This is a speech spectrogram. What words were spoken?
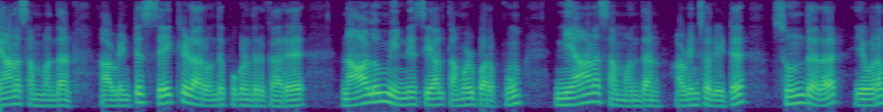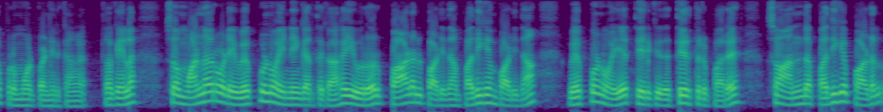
ஞான சம்பந்தன் அப்படின்ட்டு சேக்கிடார் வந்து புகழ்ந்திருக்காரு. நாளும் இன்னிசையால் தமிழ் பரப்பும் ஞான சம்பந்தன் அப்படின்னு சொல்லிட்டு சுந்தரர் இவரை ப்ரொமோட் பண்ணியிருக்காங்க. ஓகேங்களா ஸோ மன்னருடைய வெப்பு நோய் நீங்கிறதுக்காக இவர் ஒரு பாடல் பாடி தான் பதிகம் பாடி தான் வெப்பு நோயை தீர்க்கு தீர்த்திருப்பார். ஸோ அந்த பதிக பாடல்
